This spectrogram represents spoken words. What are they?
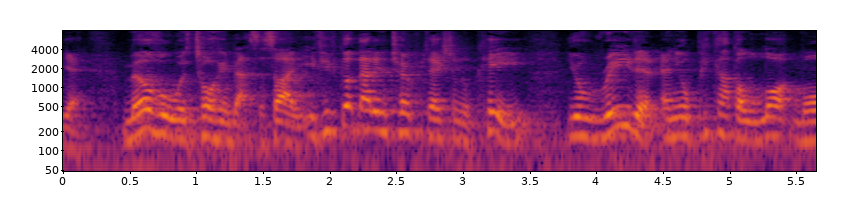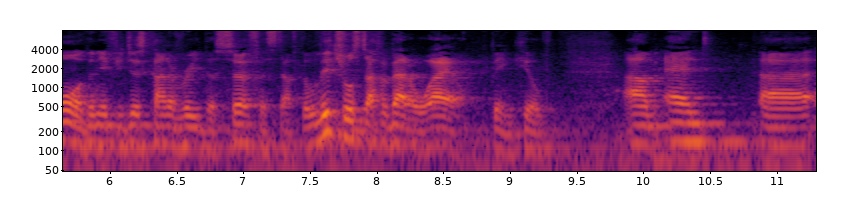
Yeah. Melville was talking about society. If you've got that interpretational key, you'll read it and you'll pick up a lot more than if you just kind of read the surface stuff, the literal stuff about a whale being killed. Um, and uh,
